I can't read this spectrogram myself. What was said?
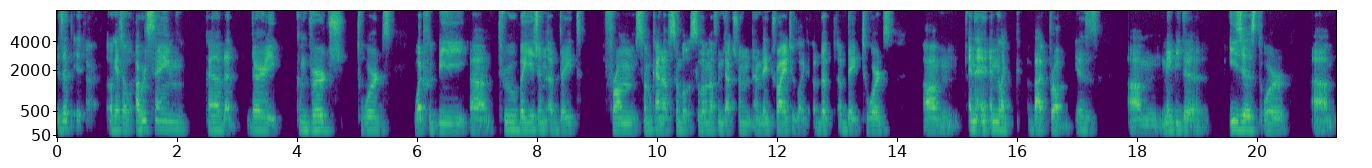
is it it- uh, okay? So are we saying kind of that they converge towards what would be uh, through Bayesian update from some kind of Solomonoff induction, and they try to like update, update towards um, and, and and like backprop is um, maybe the easiest or um,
